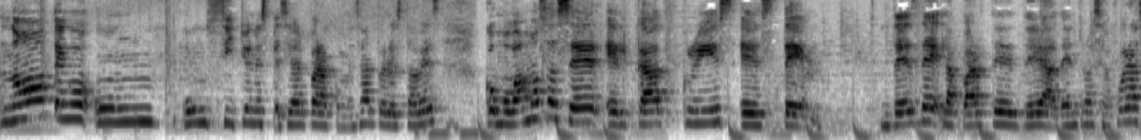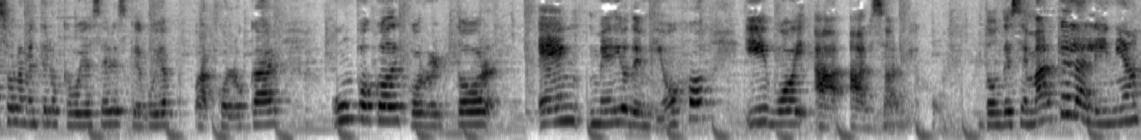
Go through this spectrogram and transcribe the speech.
no tengo un, un sitio en especial para comenzar, pero esta vez como vamos a hacer el cut crease, este desde la parte de adentro hacia afuera solamente lo que voy a hacer es que voy a, colocar un poco de corrector en medio de mi ojo y voy a alzar mi ojo. Donde se marque la línea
